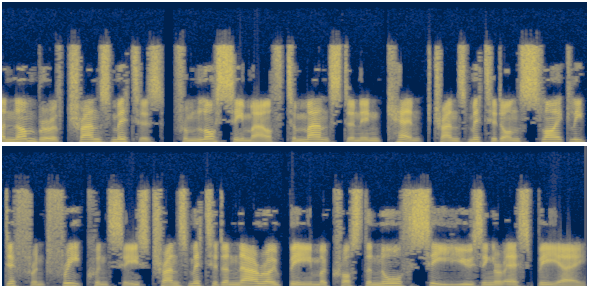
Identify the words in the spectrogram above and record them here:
A number of transmitters, from Lossiemouth to Manston in Kent transmitted on slightly different frequencies transmitted a narrow beam across the North Sea using a SBA.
